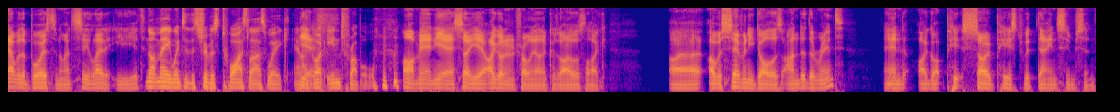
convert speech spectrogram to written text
out with the boys tonight. See you later, idiot. Not me. Went to the strippers twice last week and I got in trouble. Oh man, yeah. So yeah, I got into trouble the other because I was like, uh, I was seventy dollars under the rent, and I got pi- so pissed with Dane Simpson.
